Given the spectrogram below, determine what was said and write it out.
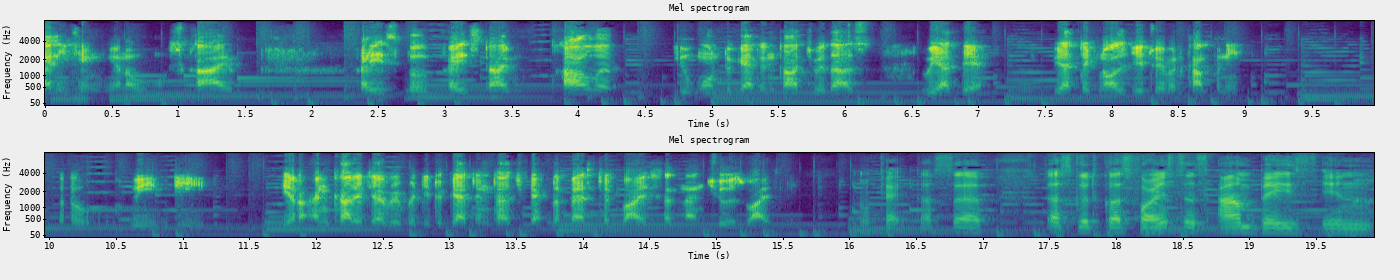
anything. You know, Skype Facebook, FaceTime, however you want to get in touch with us, we are there. We are a technology driven company. So we, we you know encourage everybody to get in touch, get the best advice and then choose wisely. Okay, that's uh that's good because for instance I'm based in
